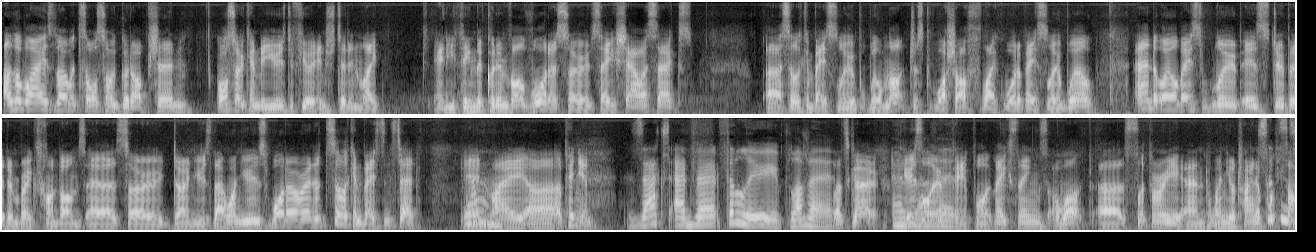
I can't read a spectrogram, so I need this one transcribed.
Otherwise, though, it's also a good option. Also, can be used if you're interested in like anything that could involve water. So, say shower sex. Uh, silicon based lube will not just wash off like water based lube will. And oil based lube is stupid and breaks condoms, uh, so don't use that one. Use water and silicon based instead, in my uh, opinion. Zach's advert for lube. Love it. Let's go. I Use love lube, it. people. It makes things a lot uh, slippery, and when you're trying to Slip put inside.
